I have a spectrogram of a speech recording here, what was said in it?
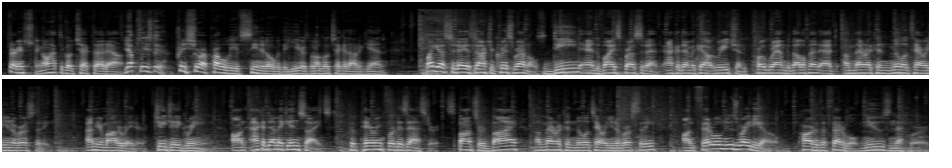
It's very interesting. I'll have to go check that out. Yeah, please do. Pretty sure I probably have seen it over the years, but I'll go check it out again. My guest today is Dr. Chris Reynolds, Dean and Vice President, Academic Outreach and Program Development at American Military University. I'm your moderator, JJ Green, on Academic Insights Preparing for Disaster, sponsored by American Military University on Federal News Radio, part of the Federal News Network.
